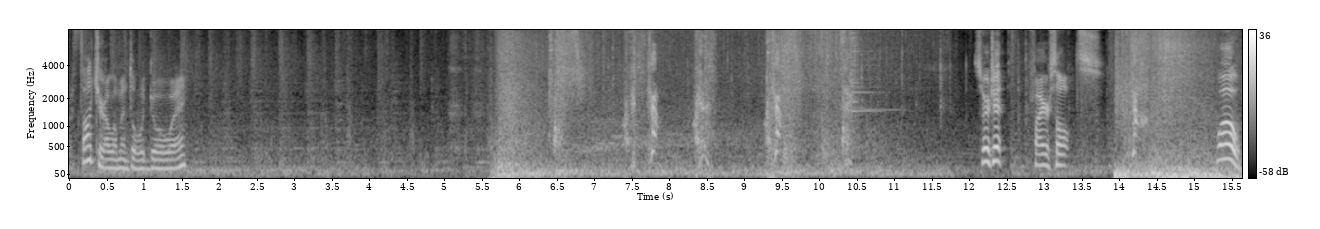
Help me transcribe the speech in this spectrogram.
I thought your elemental would go away. Search it. Fire salts. Whoa!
